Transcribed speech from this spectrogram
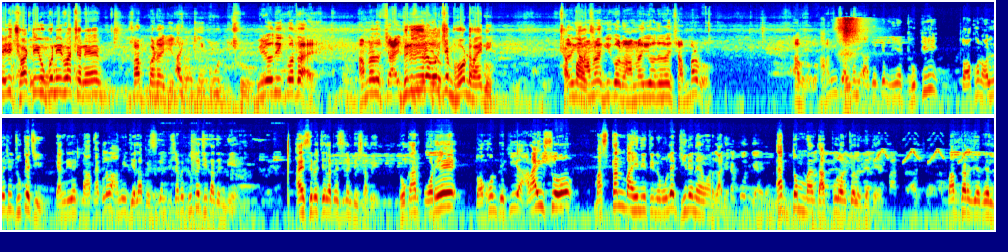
এই যে ছটি উপনির্বাচনে সব কটাই জিত কি করছ? বিরোধী কোথায়? আমরা তো চাই বিরোধীরা বলছে ভোট হয়নি। আমরা কি করব? আমরা কি ওদের হয়ে ছাপ মারবো? আমি যখন তাদেরকে নিয়ে ঢুকি তখন অলরেডি ঢুকেছি। ক্যান্ডিডেট না থাকলেও আমি জেলা প্রেসিডেন্ট হিসাবে ঢুকেছি তাদের নিয়ে। আইএসএফের জেলা প্রেসিডেন্ট হিসাবে। ঢোকার পরে তখন দেখি আড়াইশো মাস্তান বাহিনী তৃণমূলের ঘিরে নেয় আমার গাড়ি। একদম মানে দাঁতপুর অঞ্চলের গেটে। বাবদার যে রেল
